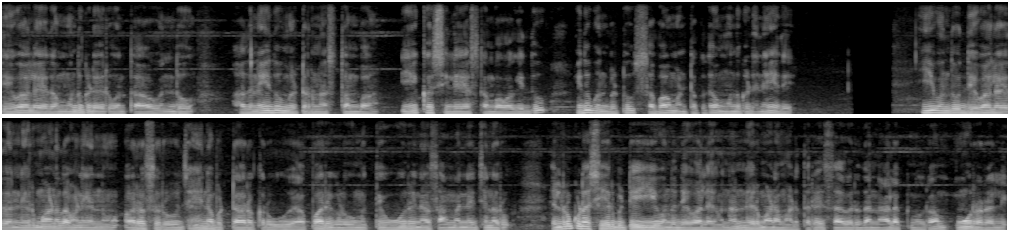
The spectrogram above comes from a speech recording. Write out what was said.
ದೇವಾಲಯದ ಮುಂದುಗಡೆ ಇರುವಂತಹ ಒಂದು ಹದಿನೈದು ಮೀಟರ್ನ ಸ್ತಂಭ ಏಕಶಿಲೆಯ ಸ್ತಂಭವಾಗಿದ್ದು, ಇದು ಬಂದ್ಬಿಟ್ಟು ಸಭಾ ಮಂಟಪದ ಮುಂದುಗಡೆನೇ ಇದೆ. ಈ ಒಂದು ದೇವಾಲಯದ ನಿರ್ಮಾಣದ ಹೊಣೆಯನ್ನು ಅರಸರು, ಜೈನ ಭಟ್ಟಾರಕರು, ವ್ಯಾಪಾರಿಗಳು ಮತ್ತು ಊರಿನ ಸಾಮಾನ್ಯ ಜನರು ಎಲ್ಲರೂ ಕೂಡ ಸೇರಿಬಿಟ್ಟು ಈ ಒಂದು ದೇವಾಲಯವನ್ನು ನಿರ್ಮಾಣ ಮಾಡ್ತಾರೆ ಸಾವಿರದ ನಾಲ್ಕುನೂರ ಮೂರರಲ್ಲಿ.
